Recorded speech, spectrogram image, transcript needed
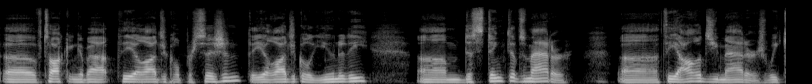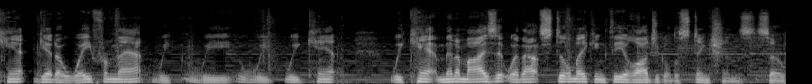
of talking about theological precision, theological unity. Um, distinctives matter. Uh, theology matters. We can't get away from that. We we we we can't we can't minimize it without still making theological distinctions. So.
